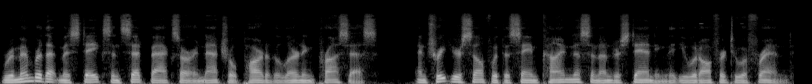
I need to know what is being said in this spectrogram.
Remember that mistakes and setbacks are a natural part of the learning process, and treat yourself with the same kindness and understanding that you would offer to a friend.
